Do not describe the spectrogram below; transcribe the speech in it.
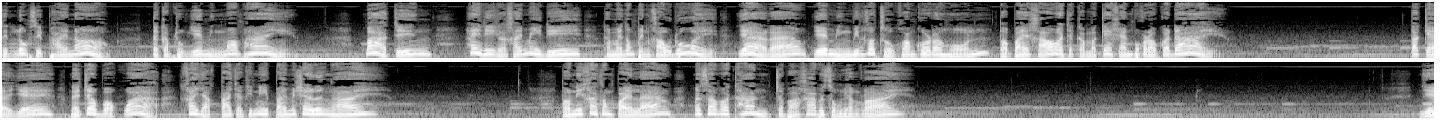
สิทธิ์ลูกศิษย์ภายนอก แต่กลับถูกเยหมิงมอบให้ บ้าจริง ให้ดีกับใครไม่ดีทำไมต้องเป็นเขาด้วย แย่แล้วเยหมิงบินเข้าสู่ความโกลาหลต่อไปเขาอาจจะกลับมาแก้แค้นพวกเราก็ได้ตาแก่เย่ไหนเจ้าบอกว่าข้าอยากตายจากที่นี่ไปไม่ใช่หรือไง ตอนนี้ข้าต้องไปแล้ว ไม่ทราบว่าท่านจะพาข้าไปส่งอย่างไร เย่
